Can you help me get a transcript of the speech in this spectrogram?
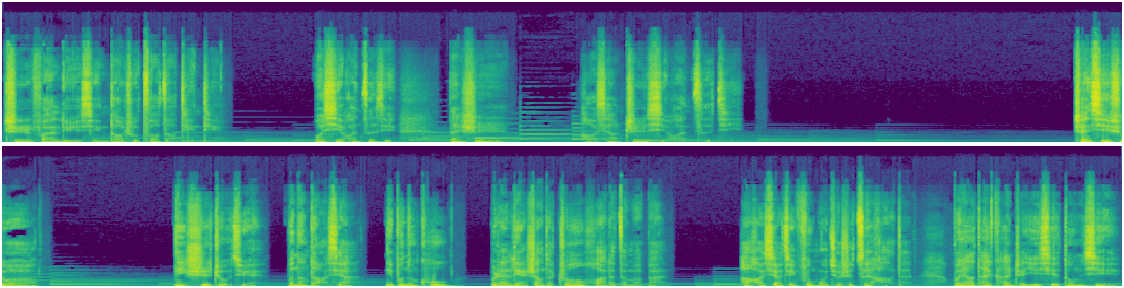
吃饭、旅行，到处走走停停。我喜欢自己，但是好像只喜欢自己。晨曦说：“你是主角，不能倒下，你不能哭，不然脸上的妆花了怎么办？好好孝敬父母就是最好的。不要太看着一些东西，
